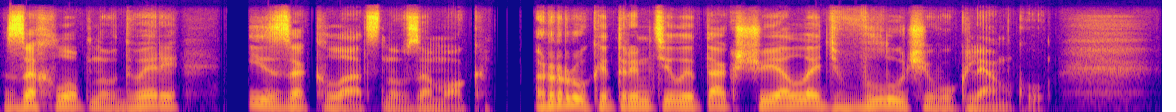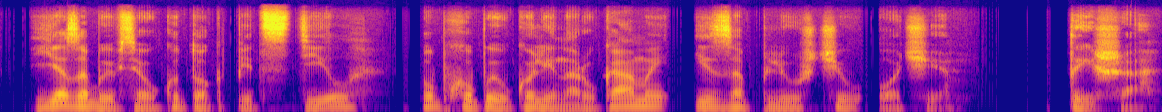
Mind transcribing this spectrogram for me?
захлопнув двері і заклацнув замок. Руки тремтіли так, що я ледь влучив у клямку. Я забився у куток під стіл, обхопив коліна руками і заплющив очі. Тиша.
